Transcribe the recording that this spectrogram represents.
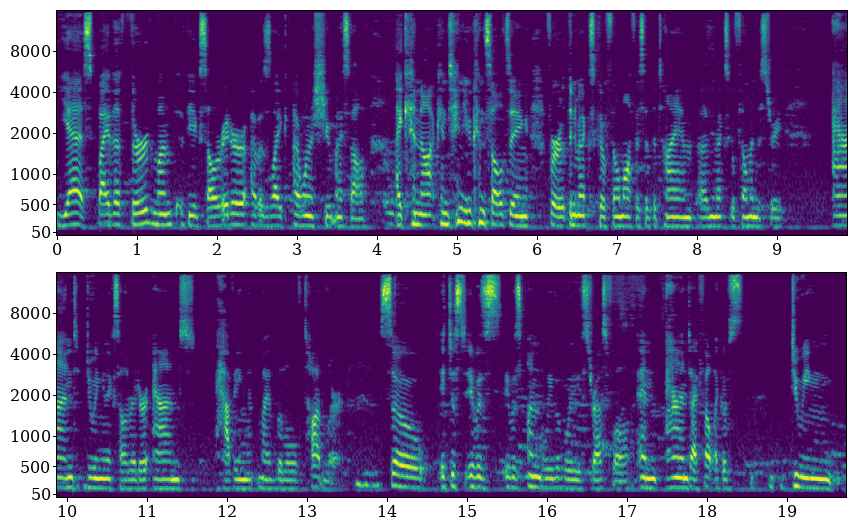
Yes, by the third month of the accelerator, I was like, I want to shoot myself. I cannot continue consulting for the New Mexico Film Office at the time, uh, New Mexico film industry, and doing an accelerator and having my little toddler. Mm-hmm. So it just it was it was unbelievably stressful, and and I felt like I was doing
